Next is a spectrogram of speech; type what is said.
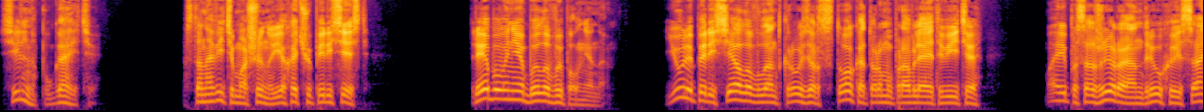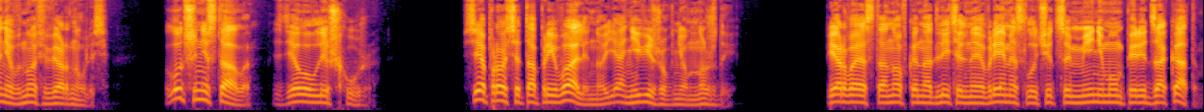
Сильно пугаете. Остановите машину, я хочу пересесть. Требование было выполнено. Юля пересела в Land Cruiser 100, которым управляет Витя. Мои пассажиры, Андрюха и Саня, вновь вернулись. Лучше не стало, сделал лишь хуже. Все просят о привале, но я не вижу в нем нужды. Первая остановка на длительное время случится минимум перед закатом.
